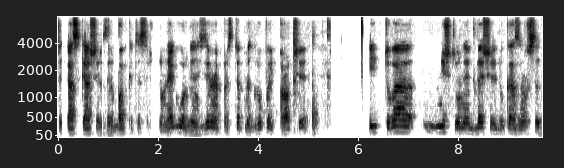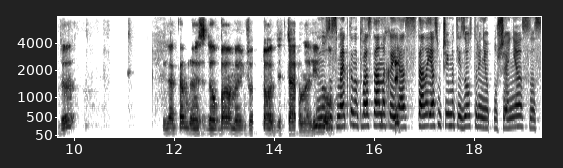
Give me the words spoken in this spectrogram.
така се каже разработката срещу него, организирана престъпна група и прочее. И това нищо не беше доказано в съда. Сега там да не задълбаваме в този детайл, нали? Но... но за сметка на това станаха и аз, стана ясно, че имат изострени отношения с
